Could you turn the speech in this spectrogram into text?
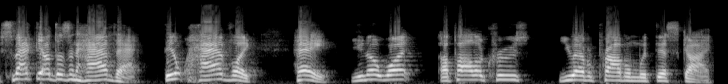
SmackDown doesn't have that. They don't have, like, hey, you know what? Apollo Crews, you have a problem with this guy.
